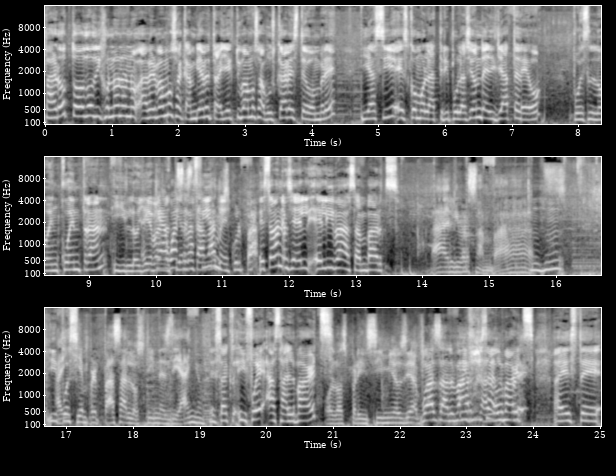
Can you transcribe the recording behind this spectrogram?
Paró todo, dijo, no, no, no, a ver, vamos a cambiar de trayecto y vamos a buscar a este hombre. Y así es como la tripulación del yate Leo, pues lo encuentran y lo ¿En llevan a tierra estaba? firme. Disculpa. Estaban, él, él iba a San Barts. Ah, él iba a Zambar. Y Ahí pues siempre pasa los fines de año. Exacto, y fue a Salvarts. O los principios de Fue a salvar, y fue a al salvar hombre. a este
